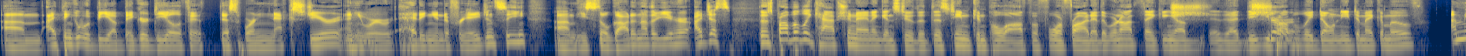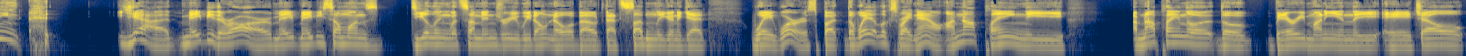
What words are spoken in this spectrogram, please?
Um, I think it would be a bigger deal if it, this were next year and he mm-hmm. were heading into free agency. Um, he's still got another year. I just there's probably cap shenanigans too that this team can pull off before Friday that we're not thinking of. That you sure. probably don't need to make a move. I mean, yeah, maybe there are. Maybe, maybe someone's dealing with some injury we don't know about that's suddenly going to get way worse. But the way it looks right now, I'm not playing the I'm not playing the the bury money in the AHL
